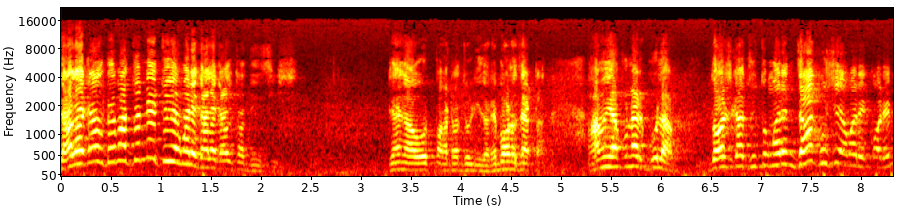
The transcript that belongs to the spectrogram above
গালাগাল দেওয়ার জন্যই তুই আমার গালাগালটা দিয়েছিস। ঢেঙা ওর পাটা জড়িয়ে ধরে, বড় জ্যাঠা। আমি আপনার গোলাম, দশ গা জুতো মারেন, যা খুশি আমারে করেন।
